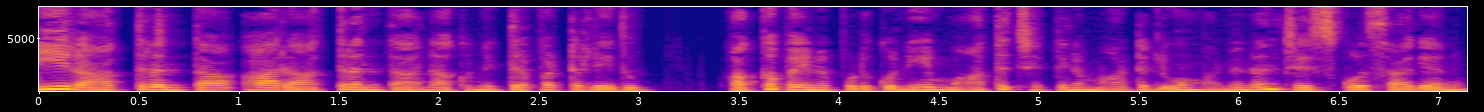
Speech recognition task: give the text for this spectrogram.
ఈ రాత్రంతా ఆ రాత్రంతా నాకు నిద్ర పట్టలేదు. పక్కపైన పడుకుని మాత చెప్పిన మాటలు మననం చేసుకోసాగాను.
